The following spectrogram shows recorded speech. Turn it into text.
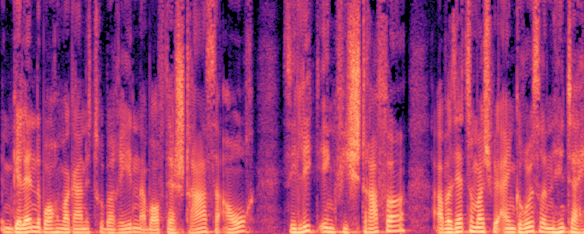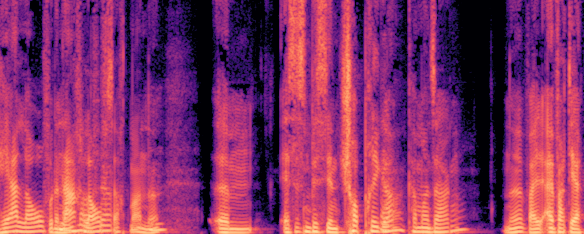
Im Gelände brauchen wir gar nicht drüber reden, aber auf der Straße auch. Sie liegt irgendwie straffer, aber sie hat zum Beispiel einen größeren Hinterherlauf oder Nachlauf, Nachlauf ja. sagt man. Ne? Mhm. Ähm, es ist ein bisschen choppriger, ja. kann man sagen. Ne, weil einfach der,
